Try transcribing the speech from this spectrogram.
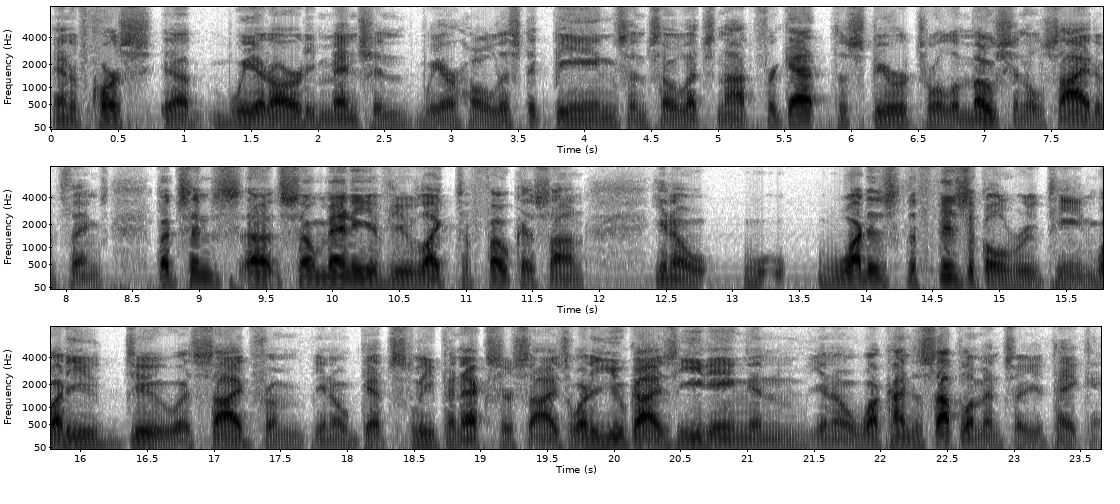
and of course, uh, we had already mentioned we are holistic beings, and so let's not forget the spiritual, emotional side of things. But since uh, so many of you like to focus on, you know, what is the physical routine? What do you do aside from, you know, get sleep and exercise? What are you guys eating and, you know, what kind of supplements are you taking?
